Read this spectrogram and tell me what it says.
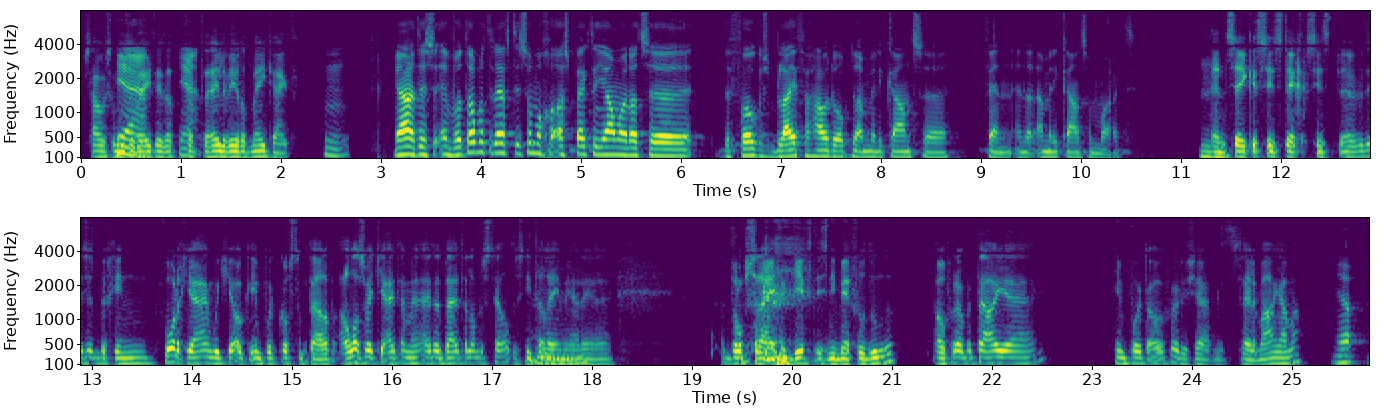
Zou ze moeten Ja, weten dat, ja. dat de hele wereld meekijkt. Hmm. Ja, het is, en wat dat betreft is sommige aspecten jammer dat ze de focus blijven houden op de Amerikaanse fan en de Amerikaanse markt. Mhm. En zeker sinds, tegen, sinds eh, wat is het, begin vorig jaar moet je ook importkosten betalen op alles wat je uit, uit het buitenland bestelt. Dus niet alleen Mhm. meer eh erop schrijven, gift is niet meer voldoende. Overal betaal je import over. Dus ja, dat is helemaal jammer. Ja.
